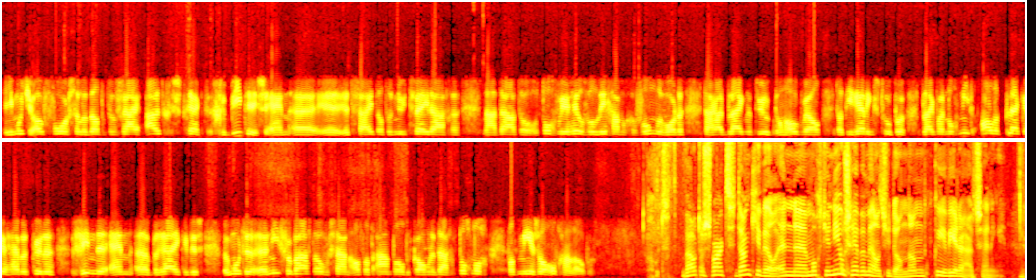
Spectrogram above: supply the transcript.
je moet je ook voorstellen dat het een vrij uitgestrekt gebied is. En het feit dat er nu twee dagen na dato toch weer heel veel lichamen gevonden worden... daaruit blijkt natuurlijk dan ook wel dat die reddingstroepen blijkbaar nog niet alle plekken hebben kunnen vinden en bereiken. Dus we moeten er niet verbaasd over staan als dat aantal de komende dagen toch nog wat meer zal op gaan lopen. Goed. Wouter Zwart, dank je wel. En uh, mocht je nieuws hebben, meld je dan. Dan kun je weer naar uitzendingen. Ja.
